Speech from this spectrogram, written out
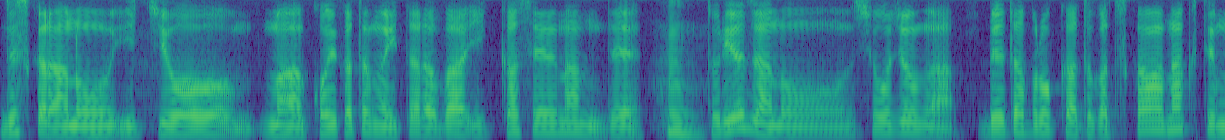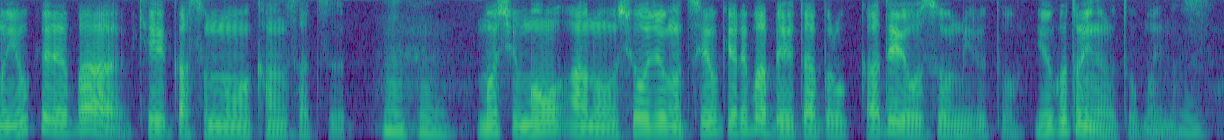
ですからあの一応、まあ、こういう方がいたらば一過性なんで、うん、とりあえずあの症状がベータブロッカーとか使わなくてもよければ経過そのまま観察、うんうん、もしもあの症状が強ければベータブロッカーで様子を見るということになると思います。うん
